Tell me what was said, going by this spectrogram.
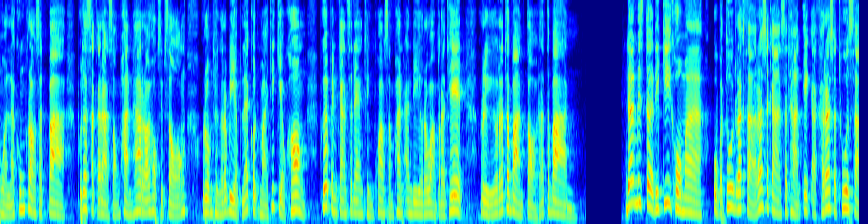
งวนและคุ้มครองสัตว์ป่า พุทธศักราช 2562 รวมถึงระเบียบและกฎหมายที่เกี่ยวข้อง เพื่อเป็นการแสดงถึงความสัมพันธ์อันดีระหว่างประเทศ หรือรัฐบาลต่อรัฐบาล ด้านมิสเตอร์ดิกกี้โคมา อุปทูตรักษาราชการสถานเอกอัครราชทูตสา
